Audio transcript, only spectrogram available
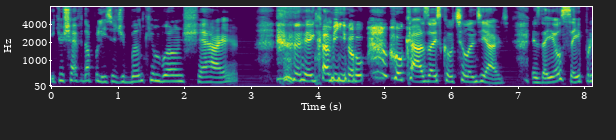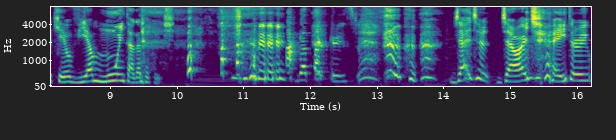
e que o chefe da polícia de Buckinghamshire encaminhou o caso à Scotland Yard. Esse daí eu sei porque eu via muito Agatha Christie. Agatha Christie. George, George Hater,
